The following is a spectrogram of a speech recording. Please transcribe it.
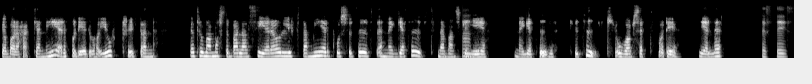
jag bara hackar ner på det du har gjort. Utan jag tror man måste balansera och lyfta mer positivt än negativt när man ska Mm. ge negativ kritik oavsett vad det gäller. Precis.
